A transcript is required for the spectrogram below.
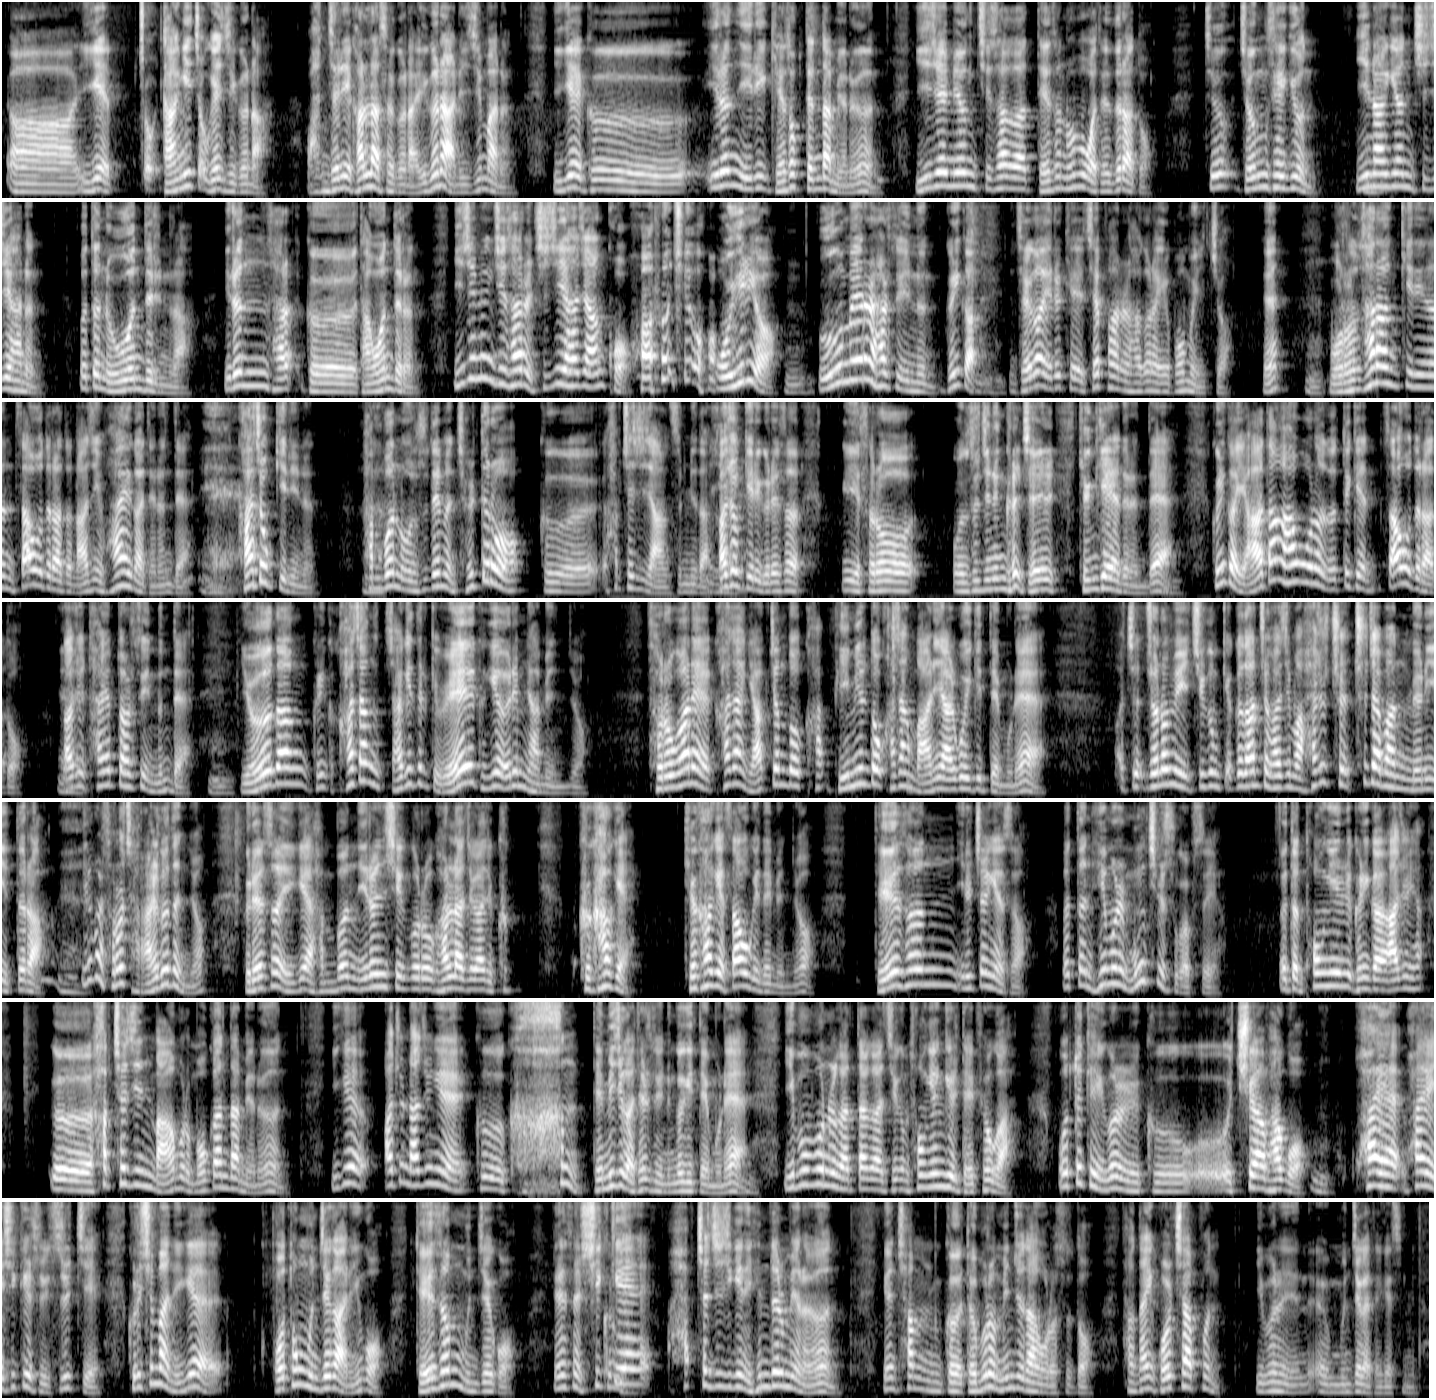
아 이게 쪼, 당이 쪼개지거나 완전히 갈라서거나 이건 아니지만은 이게 그 이런 일이 계속된다면은 이재명 지사가 대선 후보가 되더라도 정, 정세균, 이낙연 지지하는 어떤 의원들이나 이런 사, 그 당원들은 이재명 지사를 지지하지 않고 안 하죠. 오히려 음해를 할 수 있는 그러니까 제가 이렇게 재판을 하거나 이렇게 보면 있죠. 예? 모르는 사람끼리는 싸우더라도 나중에 화해가 되는데 가족끼리는 한번 원수되면 절대로 그 합쳐지지 않습니다. 가족끼리 그래서 이 서로 원수지는 걸 제일 경계해야 되는데 그러니까 야당하고는 어떻게 싸우더라도 나중에 타협도 할 수 있는데 여당 그러니까 가장 자기들께 왜 그게 어렵냐면요. 서로 간에 가장 약점도 가- 비밀도 가장 많이 알고 있기 때문에 아, 저, 저놈이 지금 깨끗한 척 하지만 아주 추, 추잡한 면이 있더라. 이런 걸 서로 잘 알거든요. 그래서 이게 한번 이런 식으로 갈라져가지고 극, 극하게, 격하게 싸우게 되면요. 대선 일정에서 어떤 힘을 뭉칠 수가 없어요. 어떤 통일, 그러니까 아주 하- 그 합쳐진 마음으로 못 간다면은 이게 아주 나중에 그 큰 데미지가 될 수 있는 거기 때문에 이 부분을 갖다가 지금 송영길 대표가 어떻게 이걸 그 취합하고 화해 화해시킬 수 있을지 그렇지만 이게 보통 문제가 아니고 대선 문제고 그래서 쉽게 합쳐지기는 힘들면은 이건 참 그 더불어민주당으로서도 상당히 골치 아픈 이번에 문제가 되겠습니다.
